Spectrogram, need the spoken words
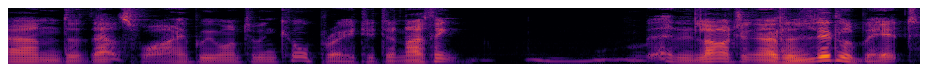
And that's why we want to incorporate it. And I think enlarging that a little bit,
